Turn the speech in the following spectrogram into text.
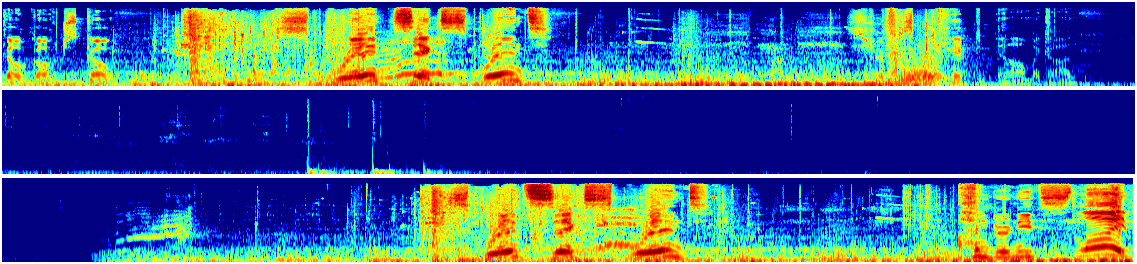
Go, go, just go. Sprint six, sprint. Strip just kicked. Oh my god. Sprint six, sprint. Underneath slide.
